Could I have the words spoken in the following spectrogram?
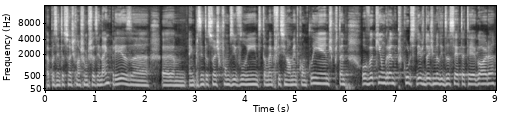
apresentações que nós fomos fazendo à empresa, uh, em apresentações que fomos evoluindo também profissionalmente com clientes. Portanto, houve aqui um grande percurso desde 2017 até agora,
